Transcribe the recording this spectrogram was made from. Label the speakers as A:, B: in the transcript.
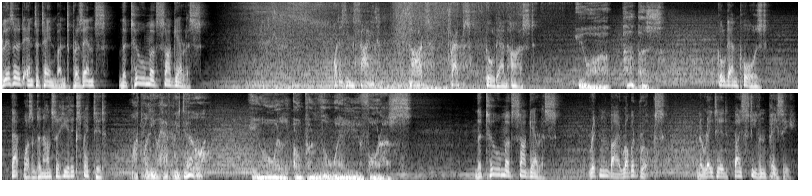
A: Blizzard Entertainment presents The Tomb of Sargeras.
B: What is inside? Guards? Traps?
A: Gul'dan asked.
C: Your purpose.
A: Gul'dan paused. That wasn't an answer he had expected.
B: What will you have me do?
C: You will open the way for us.
A: The Tomb of Sargeras. Written by Robert Brooks. Narrated by Stephen Pacey.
